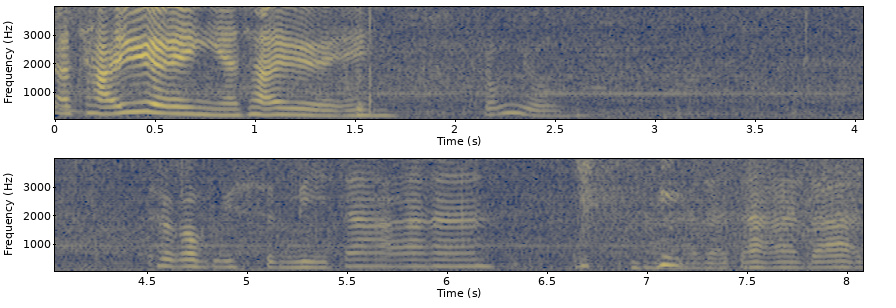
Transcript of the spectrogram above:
야, 자유여행이야, 자유여행. 그럼요 들어가 보겠습니다. 따라라라따.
